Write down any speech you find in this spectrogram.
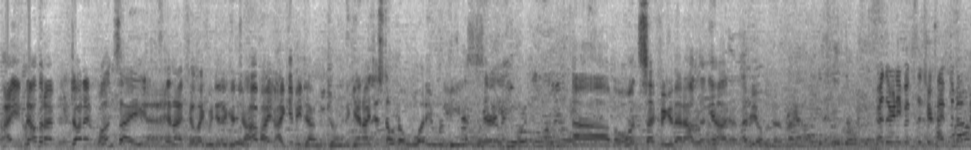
I, now that I've done it once, I and I feel like we did a good job. I, I could be down to doing it again. I just don't know what it would be necessarily. Uh, but once I figure that out, then yeah, I'd, I'd be open to it. Are there any books that you're hyped about?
